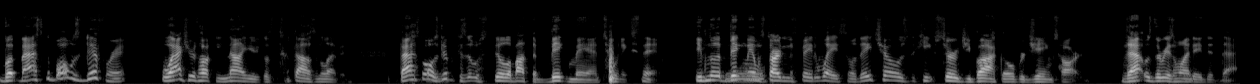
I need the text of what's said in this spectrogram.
but basketball was different. Well, actually, we're talking nine years because 2011. Basketball was different because it was still about the big man to an extent, even though the big man was Mhm. starting to fade away. So they chose to keep Serge Ibaka over James Harden. That was the reason why they did that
